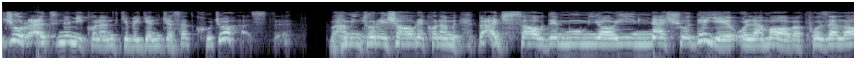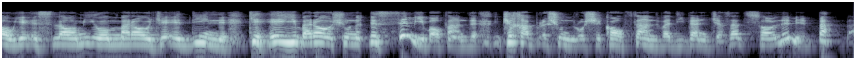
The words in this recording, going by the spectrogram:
جرأت نمی کنند که بگن جسد کجا هست. و همینطور اشاره کنم به اجساد مومیایی نشده علما و فضلای اسلامی و مراجع دین که هی براشون قصه می بافند که قبرشون رو شکافتند و دیدن جسد سالمه به به.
